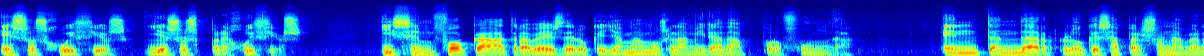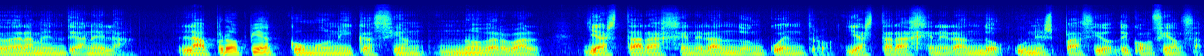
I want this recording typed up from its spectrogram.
esos juicios y esos prejuicios, y se enfoca a través de lo que llamamos la mirada profunda, entender lo que esa persona verdaderamente anhela, la propia comunicación no verbal ya estará generando encuentro, ya estará generando un espacio de confianza,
